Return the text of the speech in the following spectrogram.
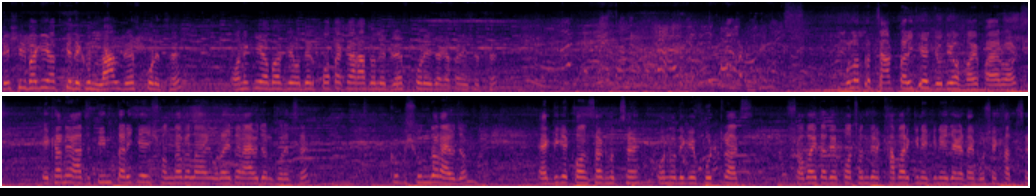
বেশিরভাগই আজকে দেখুন লাল ড্রেস পরেছে। অনেকেই আবার যে ওদের পতাকার আদলে ড্রেস পরে এই জায়গাটা এসেছে। মূলত চার তারিখে যদিও হয় ফায়ার এখানে আজ তিন তারিখে সন্ধ্যাবেলায় ওরা এটার আয়োজন করেছে। খুব সুন্দর আয়োজন। একদিকে কনসার্ট হচ্ছে, অন্যদিকে ফুড ট্রাকস সবাই তাদের পছন্দের খাবার কিনে কিনে এই জায়গাটায় বসে খাচ্ছে।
